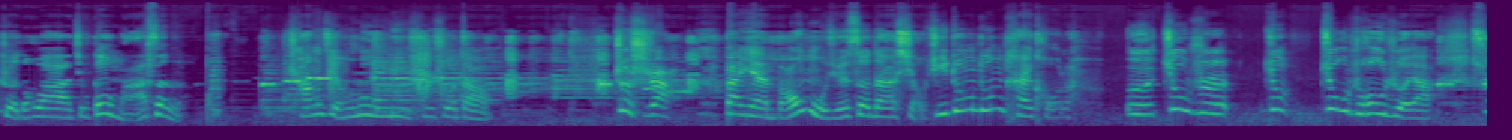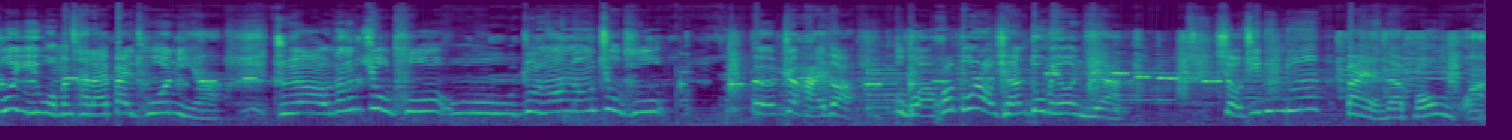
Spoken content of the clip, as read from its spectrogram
者的话，就更麻烦了。长颈鹿律师说道。这时啊，扮演保姆角色的小鸡墩墩开口了：“呃，就是就。”就是后者呀，所以我们才来拜托你呀。只要能救出，我就能能救出，呃，这孩子，不管花多少钱都没问题。小鸡墩墩扮演的保姆啊，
